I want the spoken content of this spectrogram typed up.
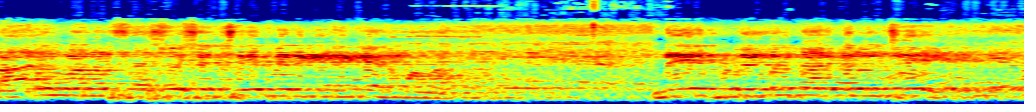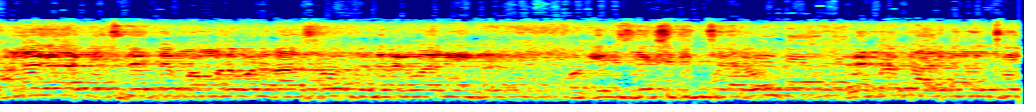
లారీ ఓనర్స్ అసోసియేషన్ చైర్మన్గా ఎన్నికైన మన నేను ఇప్పుడు రెండో తారీఖు నుంచి అన్నగారికి ఇచ్చినైతే మమ్మల్ని కూడా రాష్ట్రపతి తిరగమని ఒక ఇన్స్ట్రక్షన్ ఇచ్చారు. రెండో తారీఖు నుంచి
